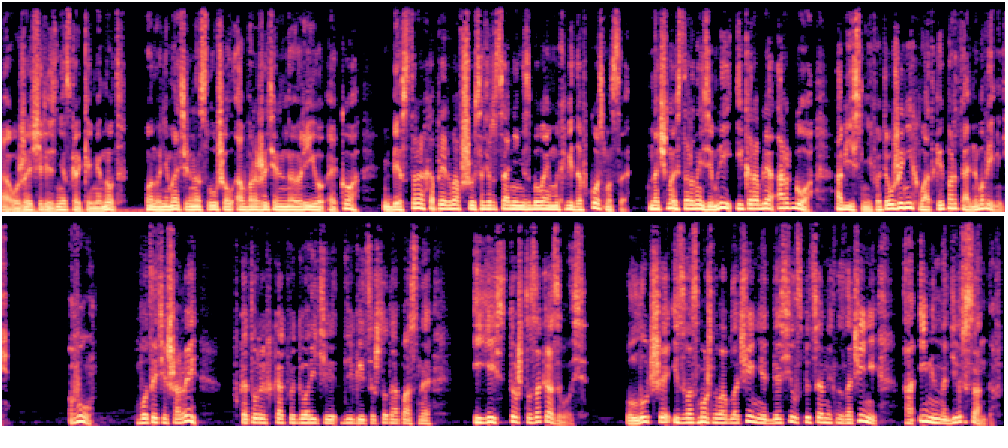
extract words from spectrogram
А уже через несколько минут он внимательно слушал обворожительную Рио Эко, без страха прервавшую созерцание незабываемых видов космоса, ночной стороны Земли и корабля «Арго», объяснив это уже нехваткой портального времени. «Ву, вот эти шары, в которых, как вы говорите, двигается что-то опасное, и есть то, что заказывалось. Лучшее из возможного облачения для сил специальных назначений, а именно диверсантов.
